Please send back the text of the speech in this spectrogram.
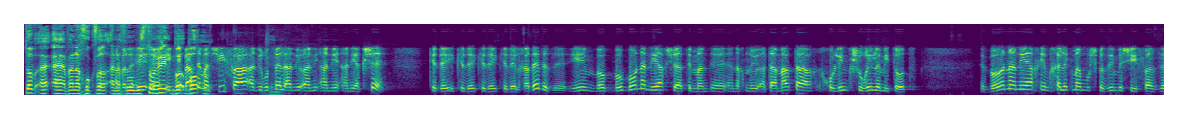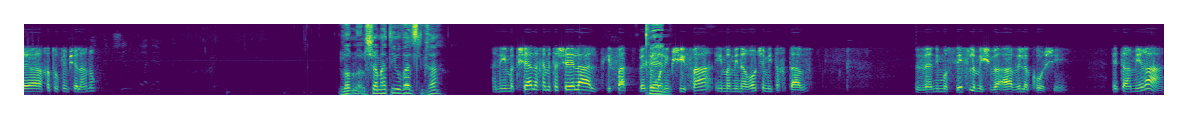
טוב, אה, אבל אנחנו כבר, אנחנו מסתובבים... אם דיברתם על שיפא, אני רוצה, כן. אני אקשה. כדי, כדי, כדי, כדי לחדד את זה. אם, בוא, בוא, בוא נניח שאתם, אנחנו, אתה אמרת חולים קשורים למיטות, בואו נניח אם חלק מהמאושפזים בשאיפה זה החטופים שלנו. לא, לא שמעתי יובל, סליחה. אני מקשה עליכם את השאלה על תקיפת בית כן. החולים שיפה עם המנהרות שמתחתיו, ואני מוסיף למשוואה ולקושי את האמירה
